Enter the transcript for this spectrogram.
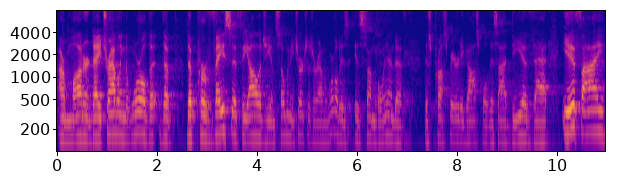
our modern day traveling the world, the, the, the pervasive theology in so many churches around the world is, is some blend of this prosperity gospel, this idea that if I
